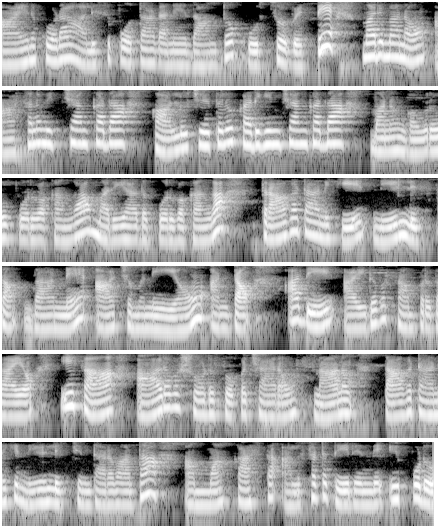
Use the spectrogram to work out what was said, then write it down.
ఆయన కూడా అలసిపోతాడనే దాంతో కూర్చోబెట్టి మరి మనం ఆసనం ఇచ్చాం కదా కాళ్ళు చేతులు కడిగించాం కదా మనం గౌరవపూర్వకంగా మర్యాదపూర్వకంగా త్రాగటానికి నీళ్ళు ఇస్తాం దాన్నే ఆచమనీయం అంటాం. అది ఐదవ సాంప్రదాయం. ఇక ఆరవ షోడశోపచారం స్నానం. తాగటానికి నీళ్ళు ఇచ్చిన తర్వాత అమ్మ కాస్త అలసట తీరింది. ఇప్పుడు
